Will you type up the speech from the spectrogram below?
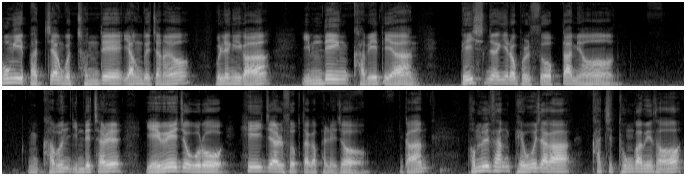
동의 받지 않고 전대 양도 했잖아요. 을랭이가 임대인 갑에 대한 배신장이라고 볼수 없다면 갑은 임대차를 예외적으로 해지할 수 없다가 판례죠. 그러니까 법률상 배우자가 같이 동감해서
